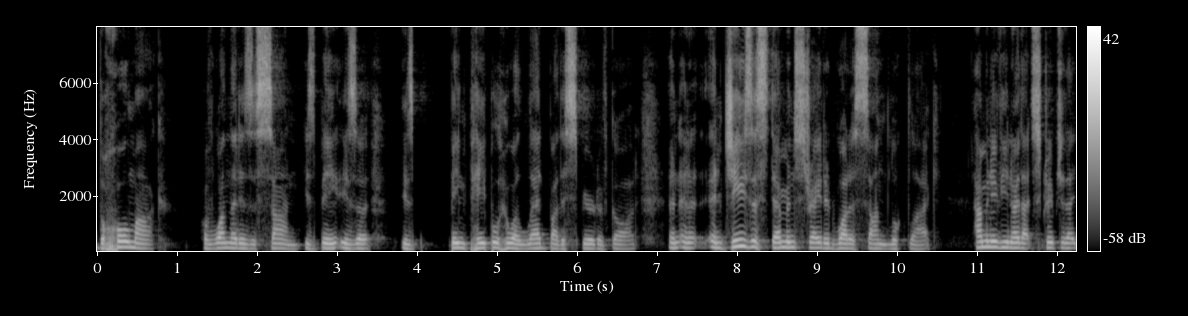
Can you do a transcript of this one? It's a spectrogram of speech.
the hallmark of one that is a son is being is a is being people who are led by the Spirit of God. And, and, and Jesus demonstrated what a son looked like. How many of you know that scripture that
